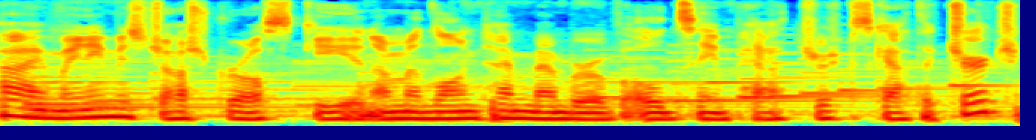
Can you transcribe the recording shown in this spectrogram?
Hi, my name is Josh Goralski, and I'm a longtime member of Old St. Patrick's Catholic Church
